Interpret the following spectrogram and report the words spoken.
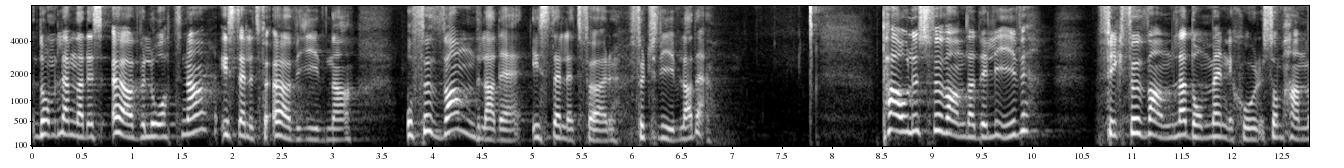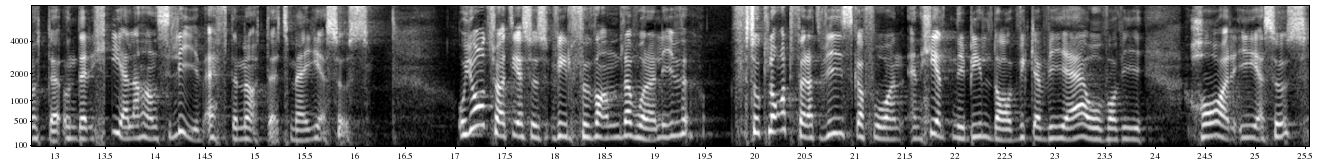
de lämnades överlåtna istället för övergivna och förvandlade istället för förtvivlade. Paulus förvandlade liv fick förvandla de människor som han mötte under hela hans liv efter mötet med Jesus. Och jag tror att Jesus vill förvandla våra liv, såklart för att vi ska få en, en helt ny bild av vilka vi är och vad vi har i Jesus.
